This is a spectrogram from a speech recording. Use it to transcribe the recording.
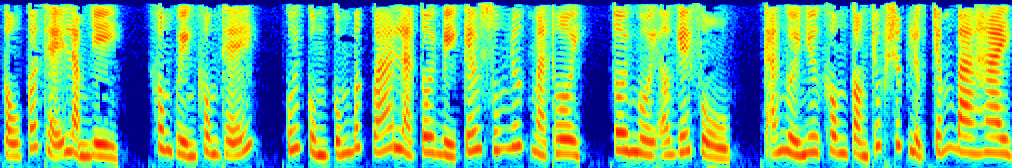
cậu có thể làm gì, không quyền không thế, cuối cùng cũng bất quá là tôi bị kéo xuống nước mà thôi, tôi ngồi ở ghế phụ, cả người như không còn chút sức lực chấm 32,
